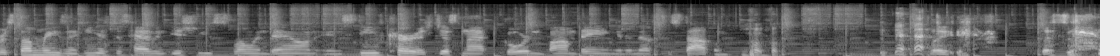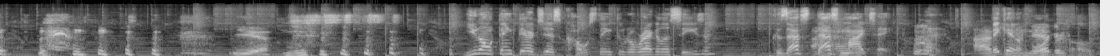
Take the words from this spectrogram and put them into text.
for some reason he is just having issues slowing down and Steve Kerr is just not Gordon Bombaying it enough to stop him. Like that's yeah. You don't think they're just coasting through the regular season? Because that's that's my take. I've They can't afford to close.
